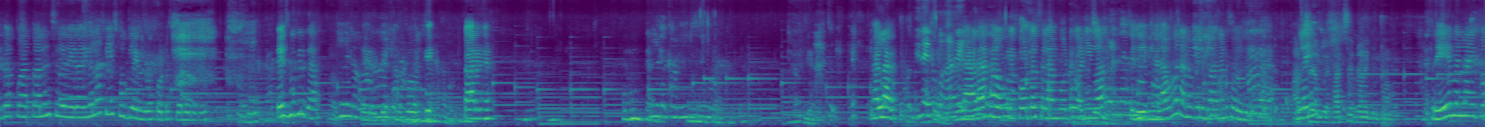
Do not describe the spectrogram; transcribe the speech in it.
இதை பார்த்தாலும் சில நேரம் இதெல்லாம் ஃபேஸ்புக்ல இருக்கிற போட்டோஸ் போல இருக்கு? ஃபேஸ்புக் இருக்கா இருக்கு அப்போ ஓகே பாருங்க. நல்லா இருக்கு. அழகா உங்களோட போட்டோஸ் எல்லாம் போட்டு வடிவா. சரி நீங்க லவ்வர் அனுப்பியிருப்பாங்கன்னு சொல்றீங்க. பிரேம் எல்லாம் இப்ப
